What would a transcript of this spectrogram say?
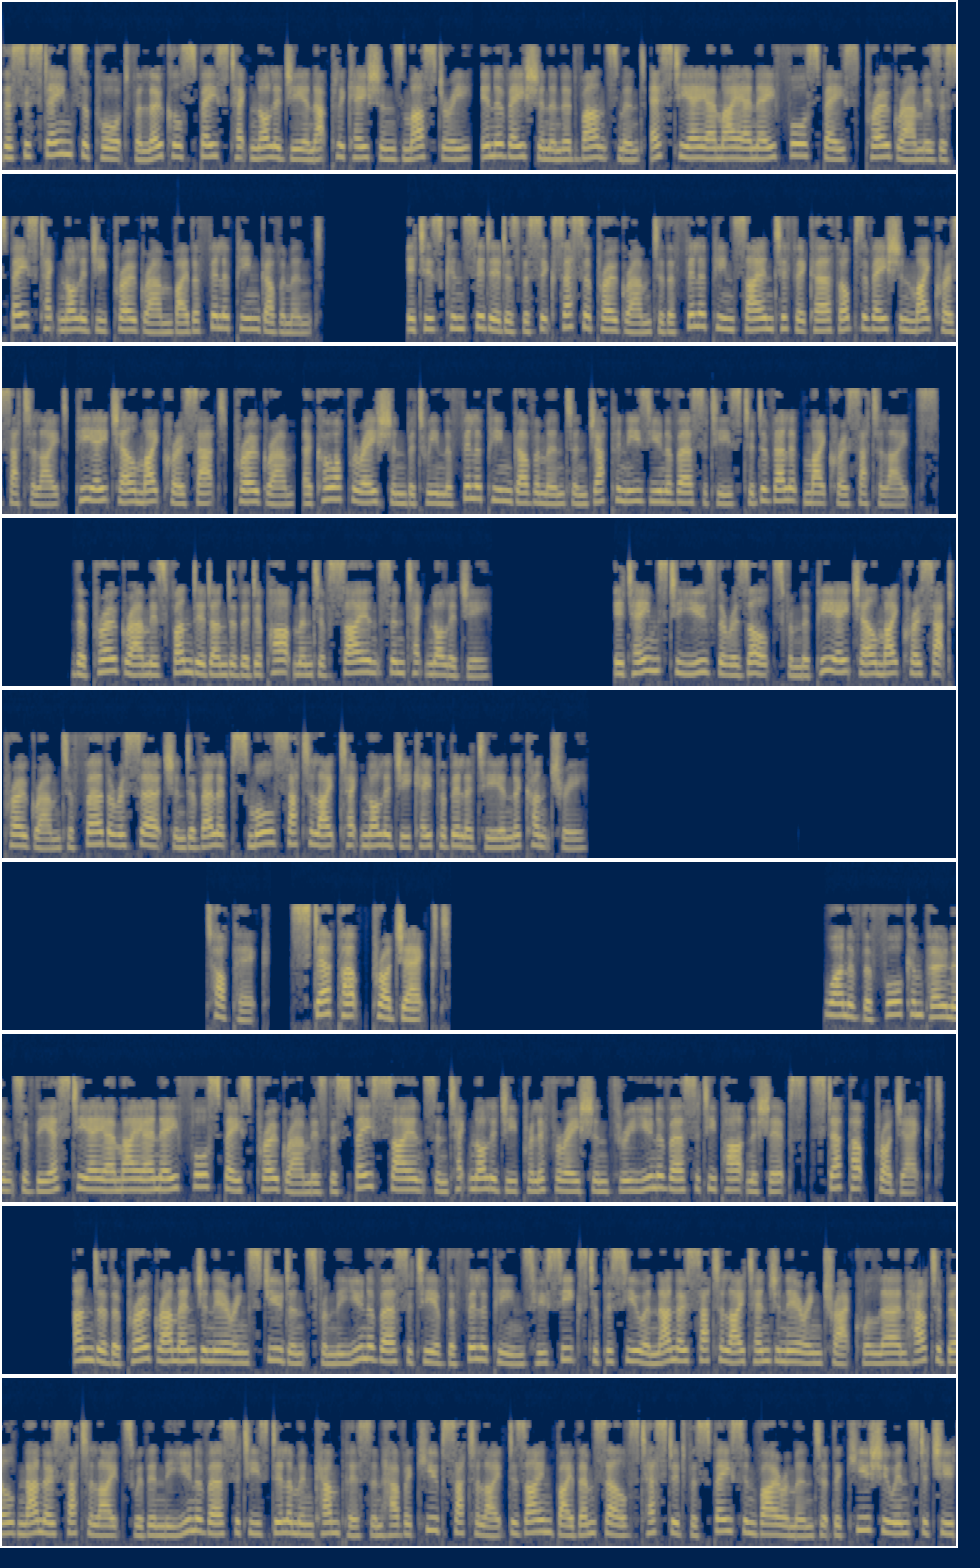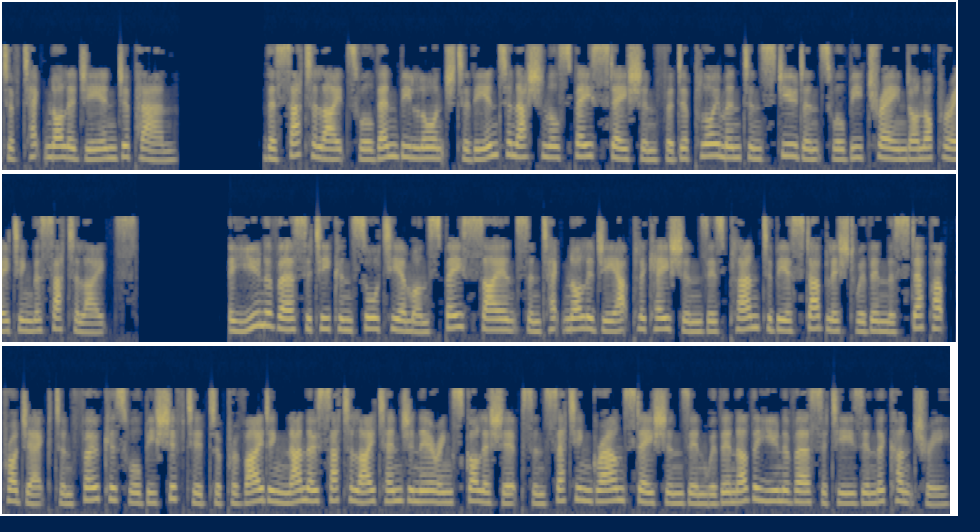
The Sustained Support for Local Space Technology and Applications Mastery, Innovation and Advancement STAMINA-4 program is a space technology program by the Philippine government. It is considered as the successor program to the Philippine Scientific Earth Observation Microsatellite PHL Microsat program, a cooperation between the Philippine government and Japanese universities to develop microsatellites. The program is funded under the Department of Science and Technology. It aims to use the results from the PHL Microsat program to further research and develop small satellite technology capability in the country. Step Up project One of the four components of the STAMINA4Space program is the Space Science and Technology Proliferation through University Partnerships Step Up project. Under the program engineering students from the University of the Philippines who seeks to pursue a nanosatellite engineering track will learn how to build nanosatellites within the university's Diliman campus and have a CuBE satellite designed by themselves tested for space environment at the Kyushu Institute of Technology in Japan. The satellites will then be launched to the International Space Station for deployment and students will be trained on operating the satellites. A university consortium on space science and technology applications is planned to be established within the STEP UP project and focus will be shifted to providing nanosatellite engineering scholarships and setting ground stations in within other universities in the country.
